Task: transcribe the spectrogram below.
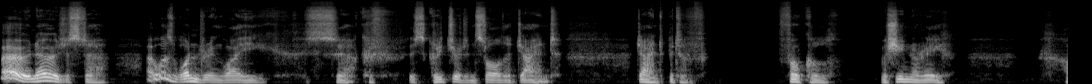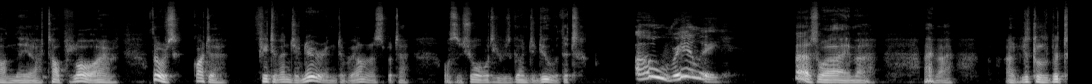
Oh no, just uh, I was wondering why he, this, uh, this creature had installed a giant, giant bit of focal machinery on the uh, top floor. I thought it was quite a feat of engineering, to be honest, but I wasn't sure what he was going to do with it. Oh, really? That's why I'm a, I'm a, a little bit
